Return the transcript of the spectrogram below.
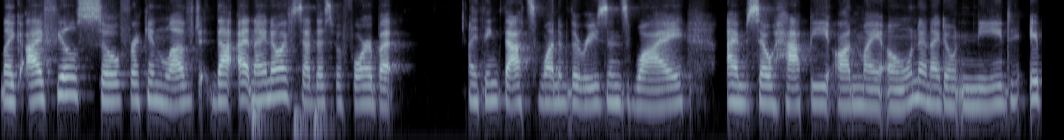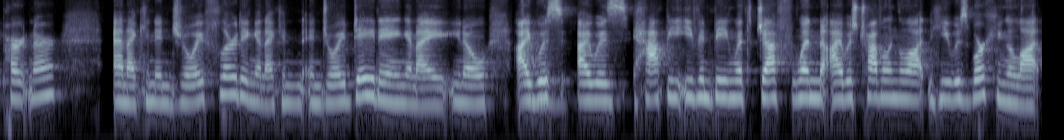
Like, I feel so freaking loved that. And I know I've said this before, but I think that's one of the reasons why I'm so happy on my own and I don't need a partner and I can enjoy flirting and I can enjoy dating and I you know I was. I was happy even being with Jeff when I was traveling a lot and he was working a lot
